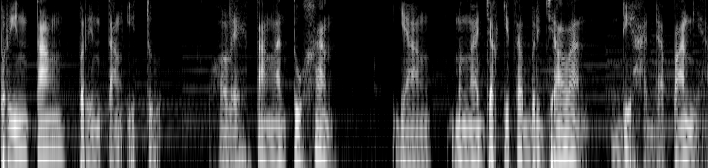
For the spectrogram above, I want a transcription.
perintang-perintang itu oleh tangan Tuhan yang mengajak kita berjalan di hadapannya.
